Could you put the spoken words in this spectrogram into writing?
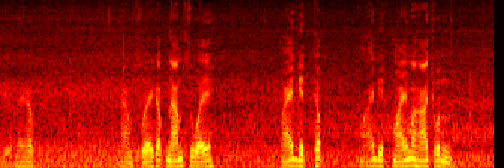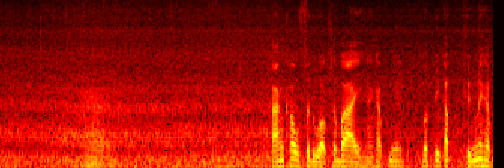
เด็ดเลยครับน้ำสวยครับน้ำสวย หมายเด็ดครับ หมายเด็ดหมายมหาชนอ่า ทางเข้าสะดวกสบายนะครับ มีรถปิกอัพถึงนะครับ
